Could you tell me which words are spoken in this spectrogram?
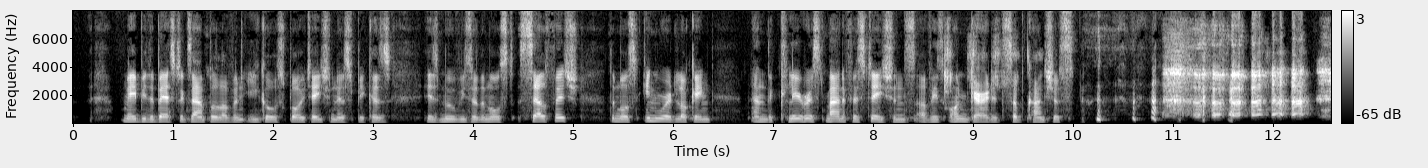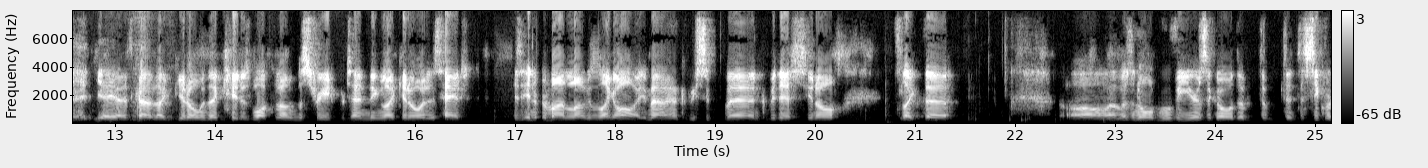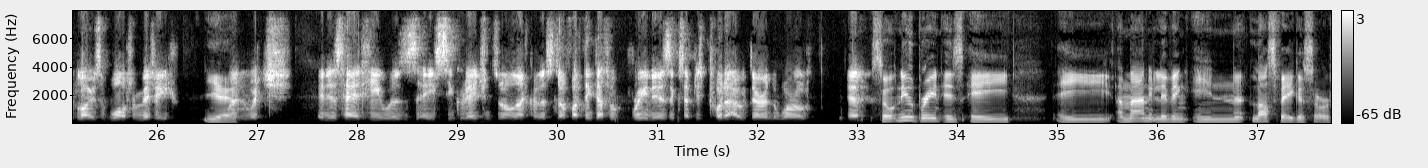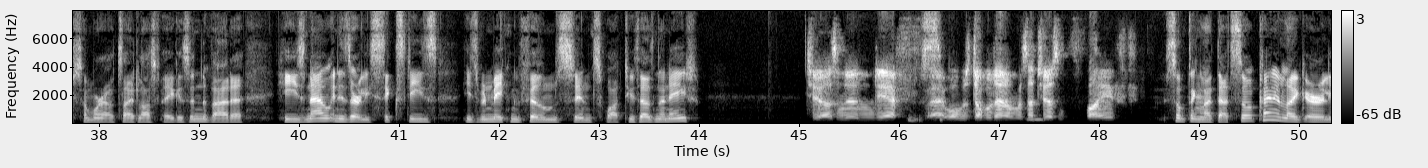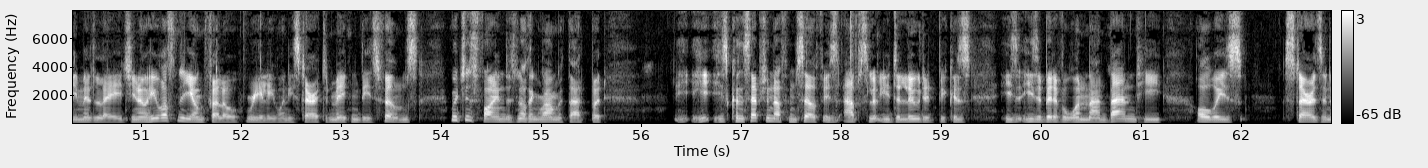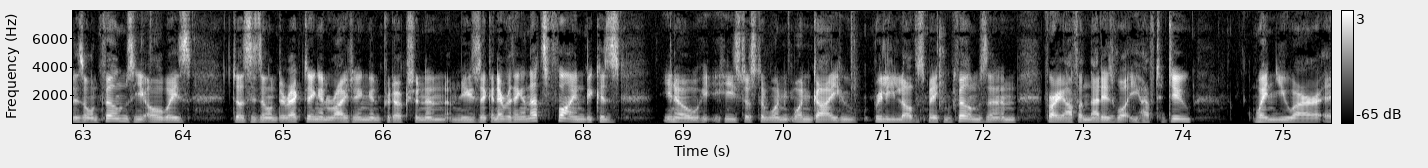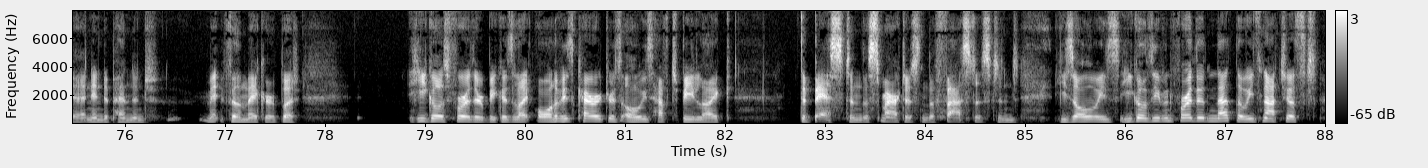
maybe the best example of an ego exploitationist because his movies are the most selfish, the most inward looking, and the clearest manifestations of his unguarded subconscious. yeah, yeah, it's kind of like you know when the kid is walking along the street pretending like you know in his head, his inner monologue is like, oh you man, I could be Superman, could be this, you know. It's like the oh, it was an old movie years ago, the the, the, the Secret Lives of Walter Mitty, yeah, in which in his head he was a secret agent and all that kind of stuff. I think that's what Breen is, except he's put it out there in the world. Yeah, So Neil Breen is a a a man living in Las Vegas or somewhere outside Las Vegas in Nevada. He's now in his early sixties. He's been making films since what two thousand and eight, 2000 and yeah, uh, what was Double Down? Was that 2005? something like that. So kind of like early middle age. You know, he wasn't a young fellow really when he started making these films, which is fine. There's nothing wrong with that, but. He, his conception of himself is absolutely deluded because he's he's a bit of a one man band. He always stars in his own films. He always does his own directing and writing and production and music and everything, and that's fine because you know he's just a one one guy who really loves making films, and very often that is what you have to do when you are uh, an independent filmmaker. But he goes further because like all of his characters always have to be like the best and the smartest and the fastest and he's always he goes even further than that though he's not just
